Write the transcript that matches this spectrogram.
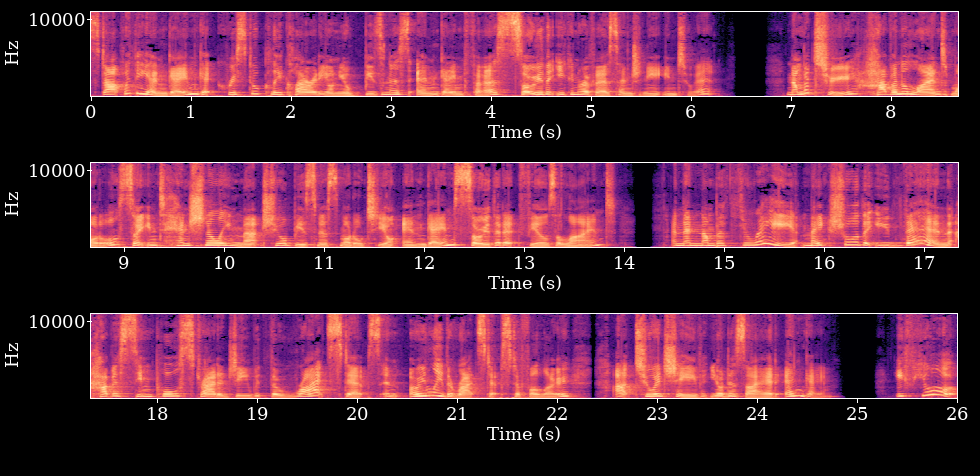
Start with the end game, get crystal clear clarity on your business end game first so that you can reverse engineer into it. Number two, have an aligned model. So intentionally match your business model to your end game so that it feels aligned. And then number three, make sure that you then have a simple strategy with the right steps and only the right steps to follow uh, to achieve your desired end game. If you're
